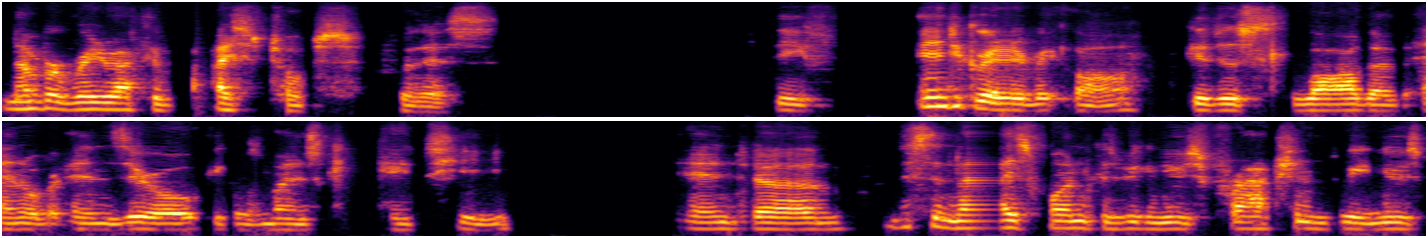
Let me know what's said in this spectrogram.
number of radioactive isotopes for this. The integrated rate law gives us log of n over n0 equals minus kt. And um, this is a nice one because we can use fractions, we can use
